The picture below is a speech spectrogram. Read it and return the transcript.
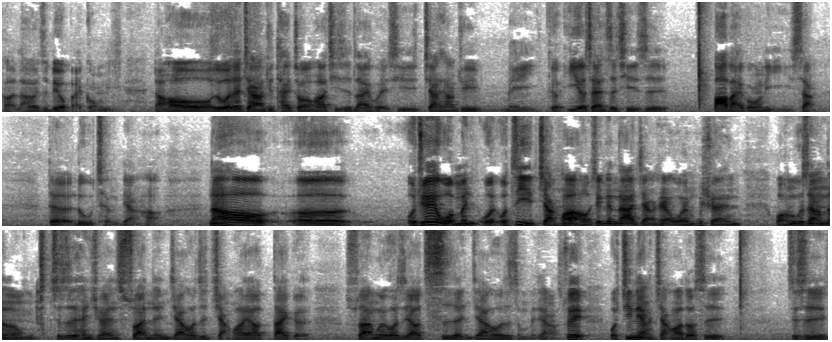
哈，来回是六百公里。然后，如果再加上去台中的话，其实来回其实加上去每个一二三四，其实是八百公里以上的路程这样哈。然后呃，我觉得我们我我自己讲话哈，先跟大家讲一下，我很不喜欢网络上那种，就是很喜欢酸人家，或者讲话要带个酸味，或是要刺人家，或是怎么样。所以我尽量讲话都是，就是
